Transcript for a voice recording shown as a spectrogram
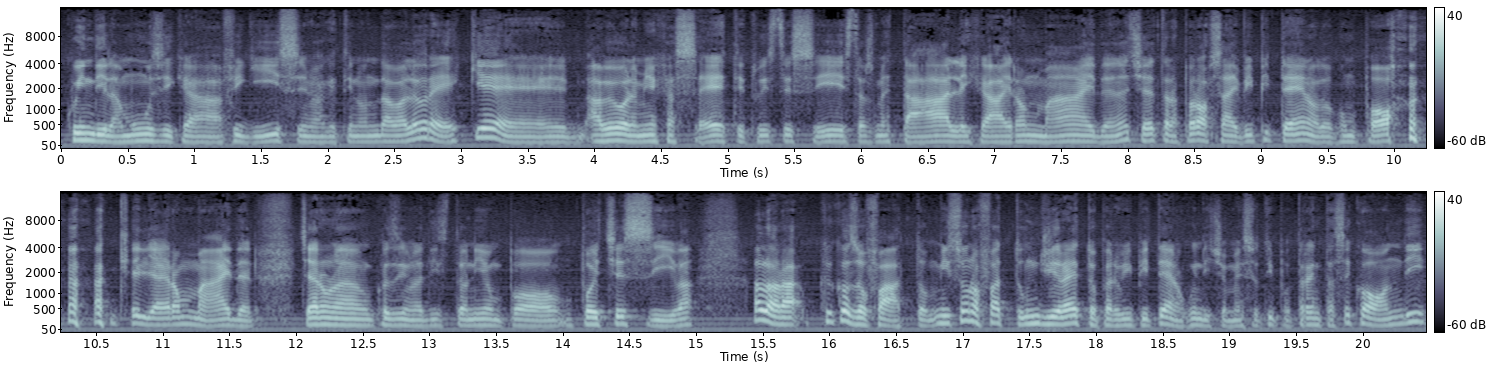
quindi la musica fighissima che ti inondava le orecchie, avevo le mie cassette, Twisted Sisters, Metallica, Iron Maiden, eccetera, però sai, Vipiteno dopo un po', anche gli Iron Maiden, c'era una, così, una distonia un po', un po' eccessiva. Allora, che cosa ho fatto? Mi sono fatto un giretto per Vipiteno, quindi ci ho messo tipo 30 secondi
